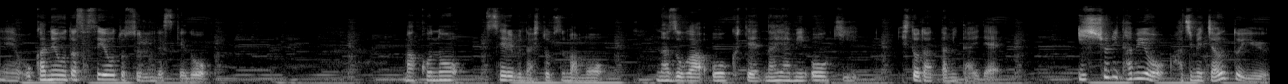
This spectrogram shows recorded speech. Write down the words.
えー、お金を出させようとするんですけど、まあ、このセレブな人妻も謎が多くて悩み大きい人だったみたいで一緒に旅を始めちゃうという、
